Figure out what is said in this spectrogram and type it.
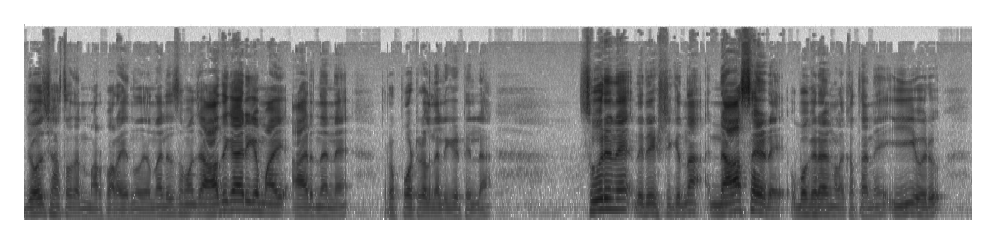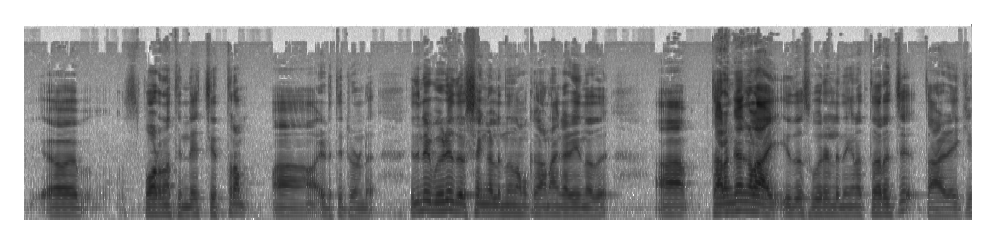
ജ്യോതിശാസ്ത്രജ്ഞന്മാർ പറയുന്നത്. എന്നാൽ ഇത് സംബന്ധിച്ച് ആധികാരികമായി ആരും തന്നെ റിപ്പോർട്ടുകൾ നൽകിയിട്ടില്ല. സൂര്യനെ നിരീക്ഷിക്കുന്ന നാസയുടെ ഉപഗ്രഹങ്ങളൊക്കെ തന്നെ ഈ ഒരു സ്ഫോടനത്തിന്റെ ചിത്രം എടുത്തിട്ടുണ്ട്. ഇതിന്റെ വീഡിയോ ദൃശ്യങ്ങളിൽ നിന്ന് നമുക്ക് കാണാൻ കഴിയുന്നത് തരംഗങ്ങളായി ഇത് സൂര്യനിൽ നിന്നിങ്ങനെ തെറിച്ച് താഴേക്ക്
